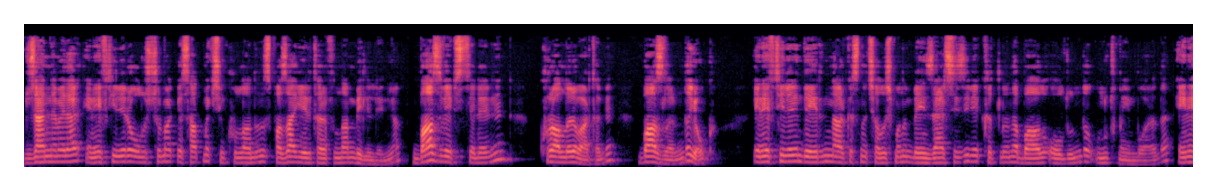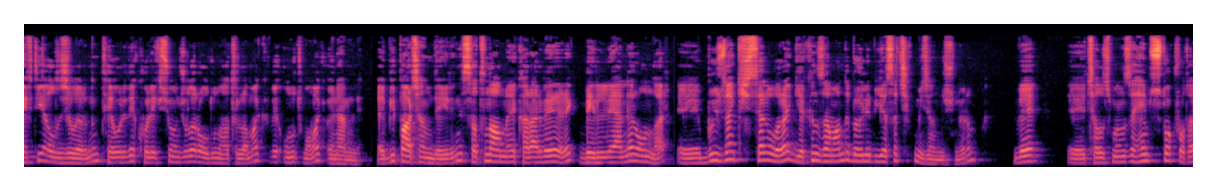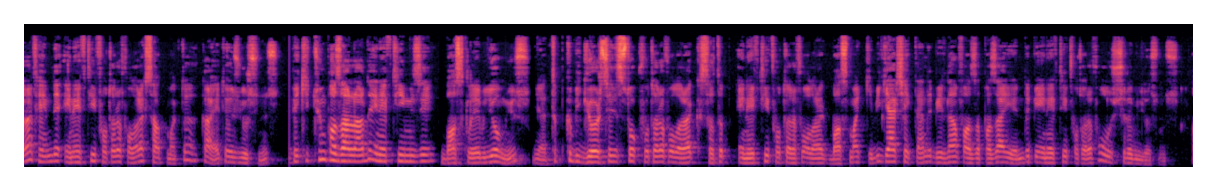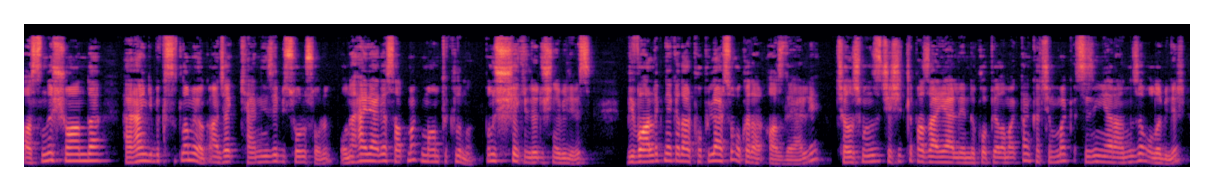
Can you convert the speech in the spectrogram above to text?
Düzenlemeler NFT'leri oluşturmak ve satmak için kullandığınız pazar yeri tarafından belirleniyor. Bazı web sitelerinin kuralları var tabi. Bazılarında yok. NFT'lerin değerinin arkasında çalışmanın benzersizliği ve kıtlığına bağlı olduğunu da unutmayın bu arada. NFT alıcılarının teoride koleksiyoncular olduğunu hatırlamak ve unutmamak önemli. E, bir parçanın değerini satın almaya karar vererek belirleyenler onlar. E, bu yüzden kişisel olarak yakın zamanda böyle bir yasa çıkmayacağını düşünüyorum. Ve e, çalışmanızı hem stok fotoğraf hem de NFT fotoğraf olarak satmakta gayet özgürsünüz. Peki tüm pazarlarda NFT'mizi baskılayabiliyor muyuz? Yani tıpkı bir görseli stok fotoğraf olarak satıp NFT fotoğrafı olarak basmak gibi gerçekten de birden fazla pazar yerinde bir NFT fotoğrafı oluşturabiliyorsunuz. Aslında şu anda herhangi bir kısıtlama yok ancak kendinize bir soru sorun. Onu her yerde satmak mantıklı mı? Bunu şu şekilde düşünebiliriz. Bir varlık ne kadar popülerse o kadar az değerli. Çalışmanızı çeşitli pazar yerlerinde kopyalamaktan kaçınmak sizin yararınıza olabilir.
